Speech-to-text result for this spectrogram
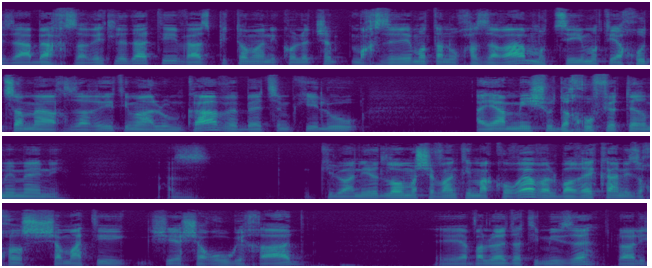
זה היה באכזרית לדעתי, ואז פתאום אני קולט שמחזירים אותנו חזרה, מוציאים אותי החוצה מהאכזרית עם האלונקה, ובעצם כאילו היה מישהו דחוף יותר ממני. אז כאילו, אני עוד לא ממש הבנתי מה קורה, אבל ברקע אני זוכר ששמעתי שיש הרוג אחד, אה, אבל לא ידעתי מי זה, לא היה לי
